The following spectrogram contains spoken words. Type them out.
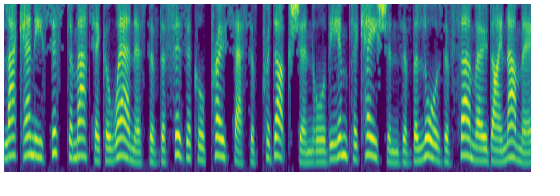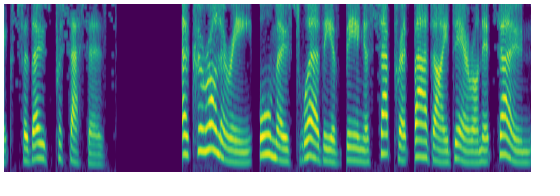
lack any systematic awareness of the physical process of production or the implications of the laws of thermodynamics for those processes. A corollary, almost worthy of being a separate bad idea on its own,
